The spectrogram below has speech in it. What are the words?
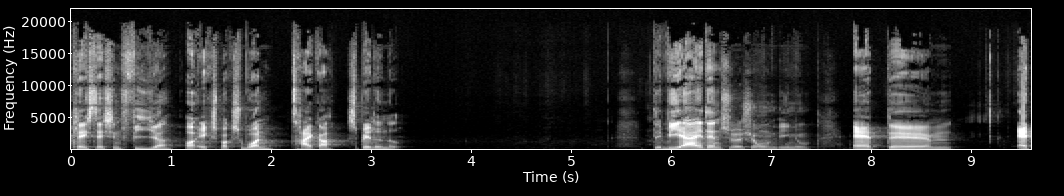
PlayStation 4 og Xbox One trækker spillet ned. Det, vi er i den situation lige nu, at, øh, at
